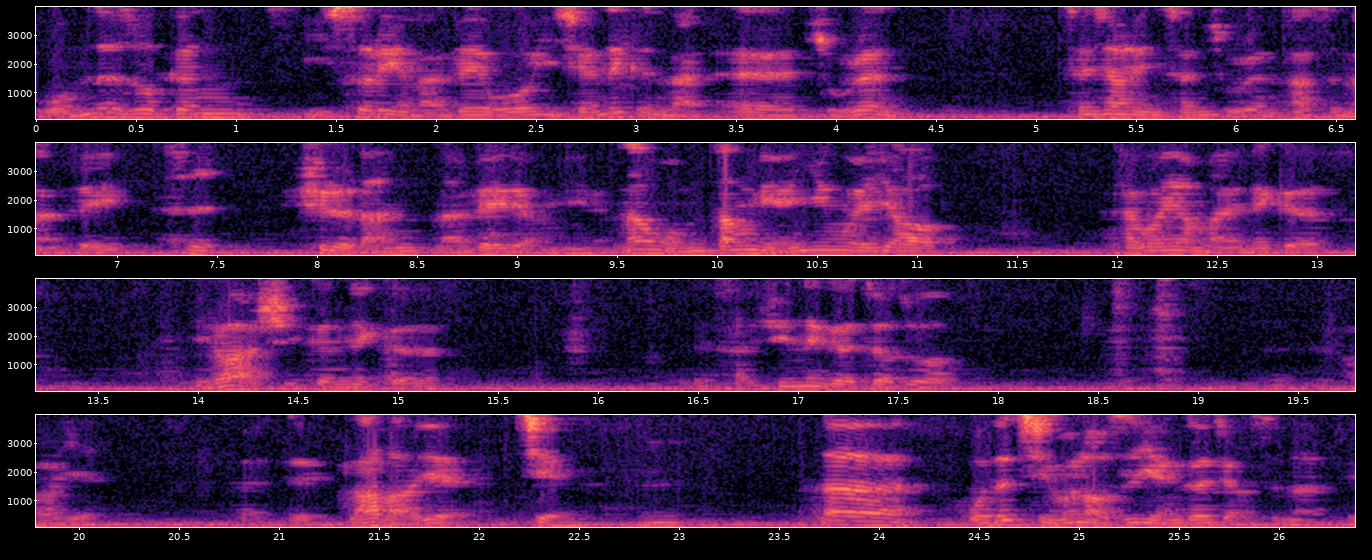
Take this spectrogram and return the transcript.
我们那时候跟以色列南非，我以前那个南呃主任陈祥林陈主任他是南非是去了南南非两年，那我们当年因为要台湾要买那个 Mirage 跟那个海军那个叫做哦耶，呃对拉法叶舰。嗯那我的启蒙老师严格讲是南非，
